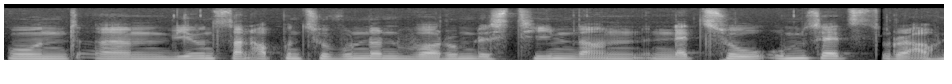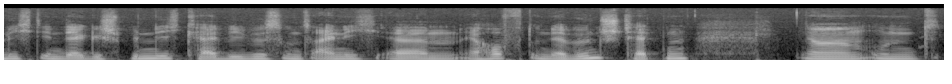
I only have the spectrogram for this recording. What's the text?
und ähm, wir uns dann ab und zu wundern, warum das Team dann nicht so umsetzt oder auch nicht in der Geschwindigkeit, wie wir es uns eigentlich ähm, erhofft und erwünscht hätten. Ähm, und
